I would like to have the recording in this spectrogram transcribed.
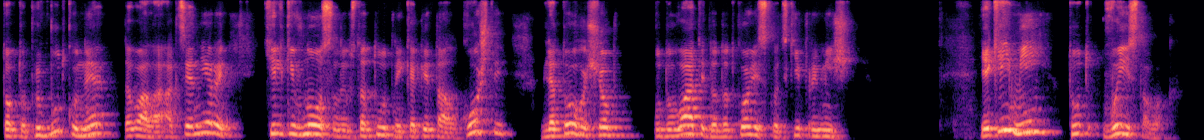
Тобто прибутку не давало. Акціонери тільки вносили в статутний капітал кошти для того, щоб будувати додаткові складські приміщення. Який мій тут висновок?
